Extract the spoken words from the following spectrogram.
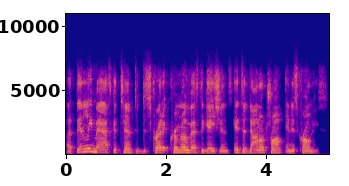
a thinly masked attempt to discredit criminal investigations into Donald Trump and his cronies.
